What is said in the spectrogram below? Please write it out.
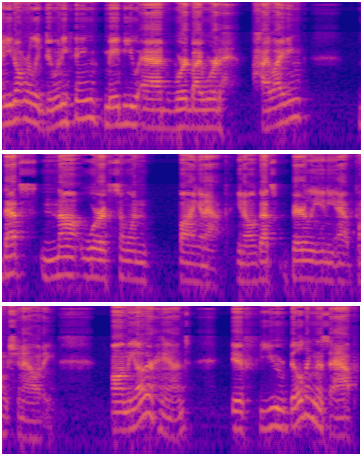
and you don't really do anything, maybe you add word by word highlighting, that's not worth someone buying an app. You know, that's barely any app functionality. On the other hand, if you're building this app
